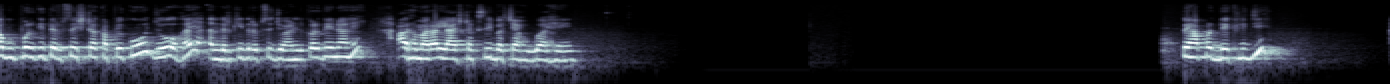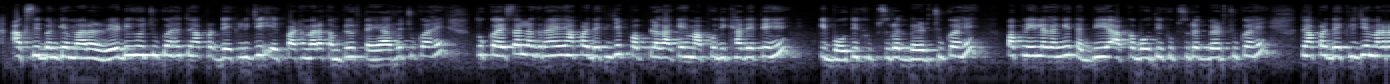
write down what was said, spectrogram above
अब ऊपर की तरफ़ से एक्स्ट्रा कपड़े को जो है, अंदर की तरफ़ से ज्वाइंट कर देना है और हमारा लास्ट अक्सी बचा हुआ है। तो यहाँ पर देख लीजिए अक्सी बन के हमारा रेडी हो चुका है। तो यहाँ पर देख लीजिए, एक पार्ट हमारा कंप्लीट तैयार हो चुका है। तो कैसा लग रहा है? यहाँ पर देख लीजिए पप लगा के हम आपको दिखा देते हैं कि बहुत ही खूबसूरत बैठ चुका है। पप नहीं लगाएँगे, तब भी आपका बहुत ही खूबसूरत बैठ चुका है। तो यहाँ पर देख लीजिए, हमारा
